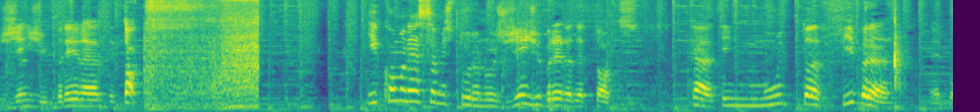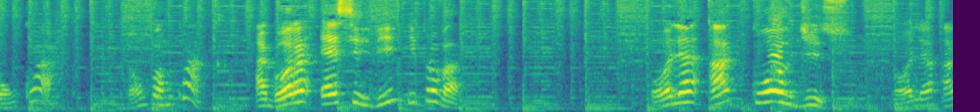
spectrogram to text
gengibreira detox. E como nessa mistura no gengibreira detox, cara, tem muita fibra, é bom com ar. Então vamos com ar. Agora é servir e provar. Olha a cor disso. Olha a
